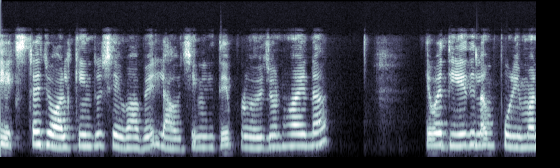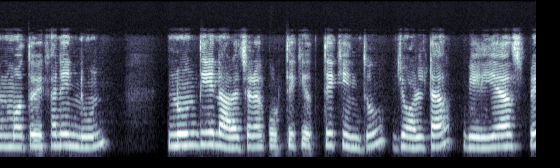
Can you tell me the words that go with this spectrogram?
এক্সট্রা জল কিন্তু সেভাবে লাউ চিংড়িতে প্রয়োজন হয় না। এবার দিয়ে দিলাম পরিমাণ মতো এখানে নুন। নুন দিয়ে নাড়াচাড়া করতে করতে কিন্তু জলটা বেরিয়ে আসবে।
